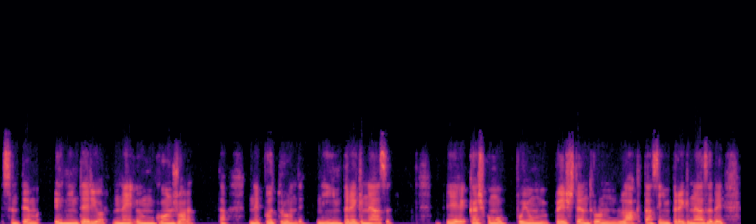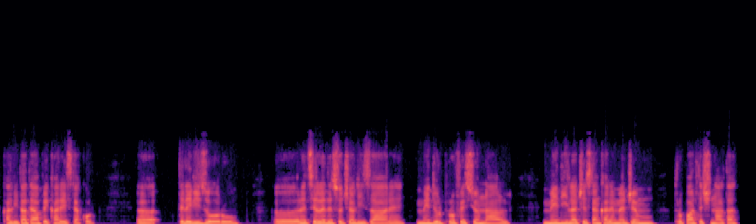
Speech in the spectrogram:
Suntem în interior, ne înconjoară, da? ne pătrunde, ne impregnează. E ca și cum pui un pește într-un lac, da? se impregnează de calitatea apei care este acolo. Uh, televizorul, uh, rețele de socializare, mediul profesional, mediile acestea în care mergem într-o parte și în alta,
